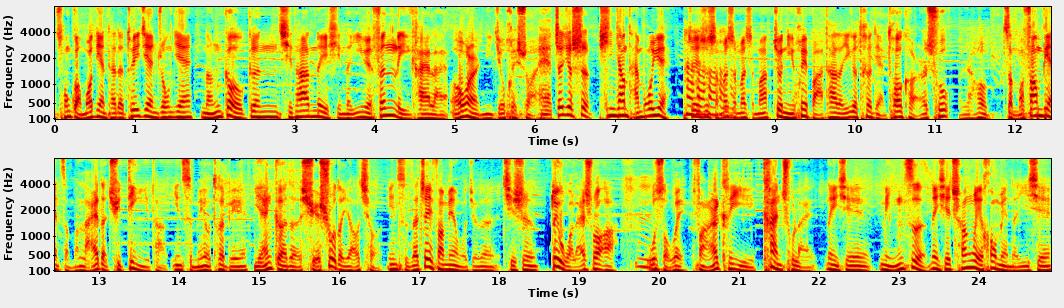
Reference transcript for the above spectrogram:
从广播电台的推荐中间，能够跟其他类型的音乐分离开来。偶尔你就会说，哎，这就是新疆弹拨乐，这是什么什么什么，就你会把它的一个特点脱口而出，然后怎么方便怎么来的去定义它，因此没有特别严格的学术的要求。因此在这方面，我觉得其实对我来说啊，嗯无所谓，反而可以看出来那些名字、那些称谓后面的一些，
